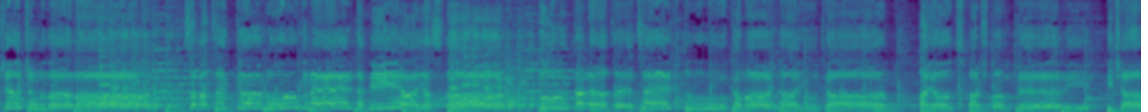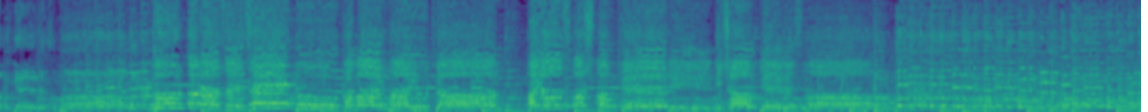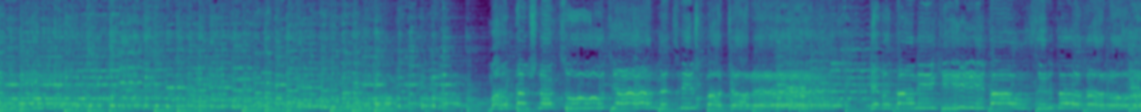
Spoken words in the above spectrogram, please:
çocuklar Salatı kuru günlerde bir ayasta Մահդաշնակցության մեծ վիշտ պատճառ է Եվ ընտանիքի տալ սիրտը խարով է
